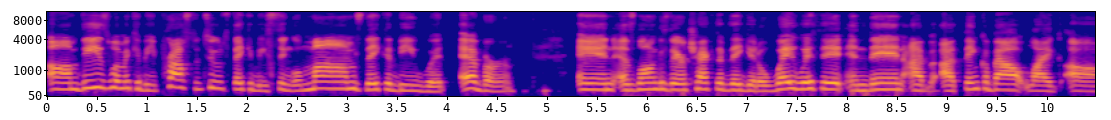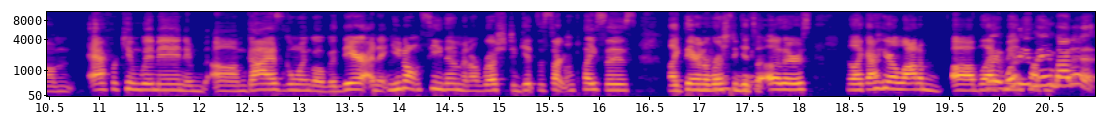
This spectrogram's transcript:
Um, these women could be prostitutes, they could be single moms, they could be whatever. And as long as they're attractive, they get away with it. And then I, I think about like um, African women and um, guys going over there, and you don't see them in a rush to get to certain places, like they're in a rush to get to others. Like I hear a lot of uh, black. Wait, what do you mean by that?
